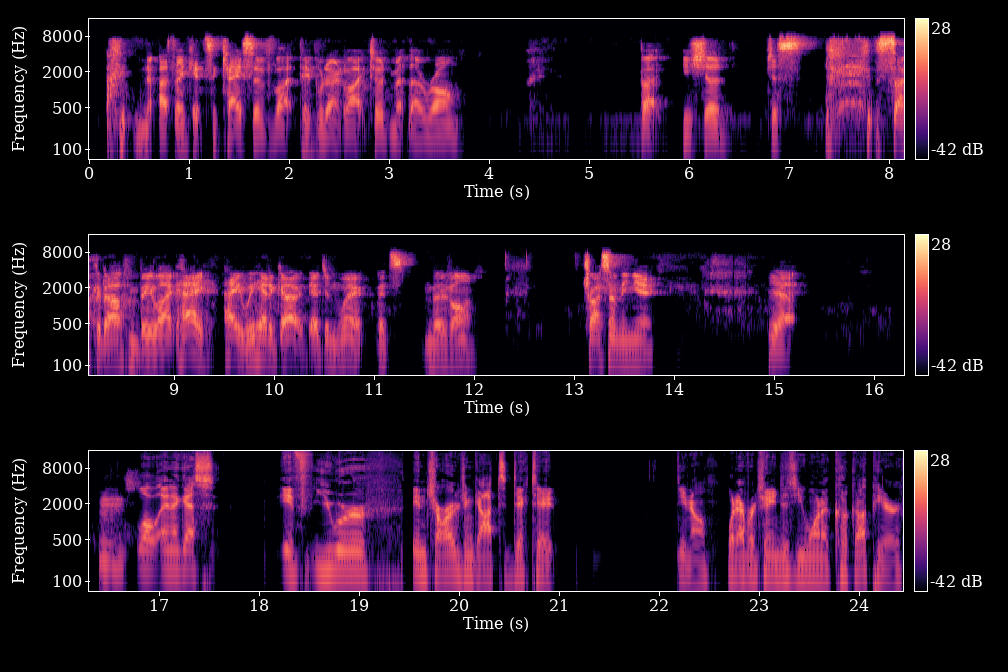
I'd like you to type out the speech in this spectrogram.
I think it's a case of like people don't like to admit they're wrong but you should just suck it up and be like, hey, hey, we had a go. That didn't work. Let's move on. Try something new. Yeah. Mm. Well, and I guess if you were in charge and got to dictate, you know, whatever changes you want to cook up here,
